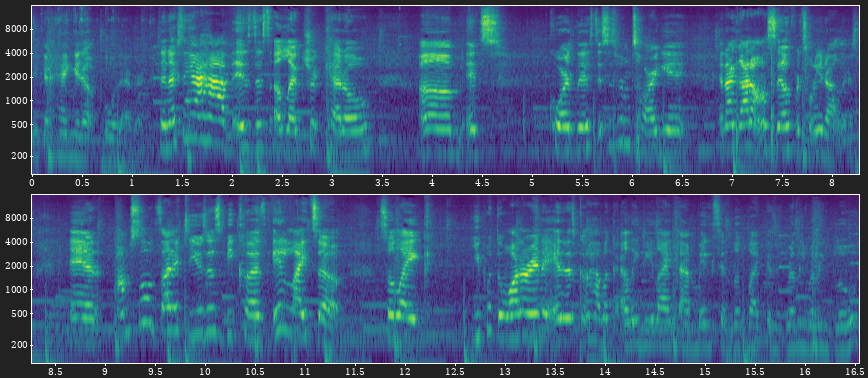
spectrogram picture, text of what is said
You can hang it up or whatever. The next thing I have is this electric kettle. Um, it's cordless. This is from Target. And I got it on sale for $20. And I'm so excited to use this because it lights up. So like you put the water in it and it's gonna have like an led light that makes it look like it's really really blue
